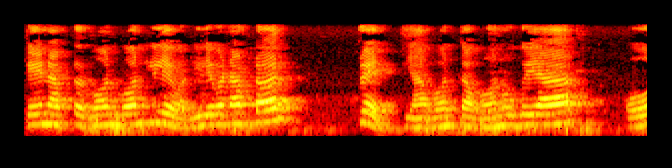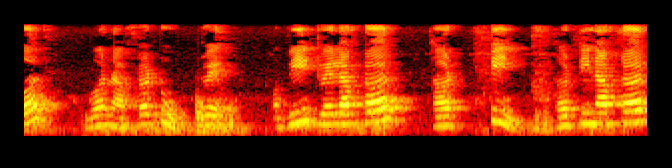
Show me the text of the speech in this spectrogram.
ten after one one eleven eleven after twelve यहाँ वन का वन हो गया और वन आफ्टर टू ट्वेल्व अभी twelve after thirteen thirteen after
